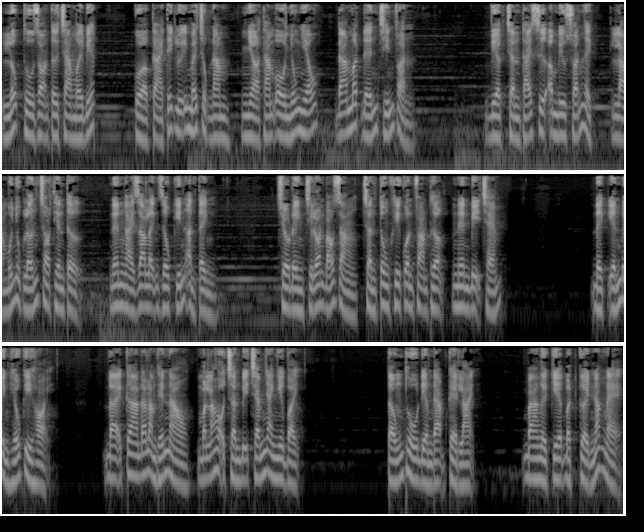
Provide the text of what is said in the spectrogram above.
Lúc thu dọn tư trang mới biết, Của cải tích lũy mấy chục năm Nhờ tham ô nhũng nhiễu Đã mất đến 9 phần Việc Trần Thái Sư âm mưu xoán nghịch là mối nhục lớn cho thiên tử, nên ngài ra lệnh giấu kín ẩn tình. Triều đình chỉ loan báo rằng Trần Tung khi quân phạm thượng nên bị chém. Địch Yến Bình hiếu kỳ hỏi, Đại ca đã làm thế nào mà lão hộ Trần bị chém nhanh như vậy? Tống thù điềm đạm kể lại Ba người kia bật cười nắc nẻ.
